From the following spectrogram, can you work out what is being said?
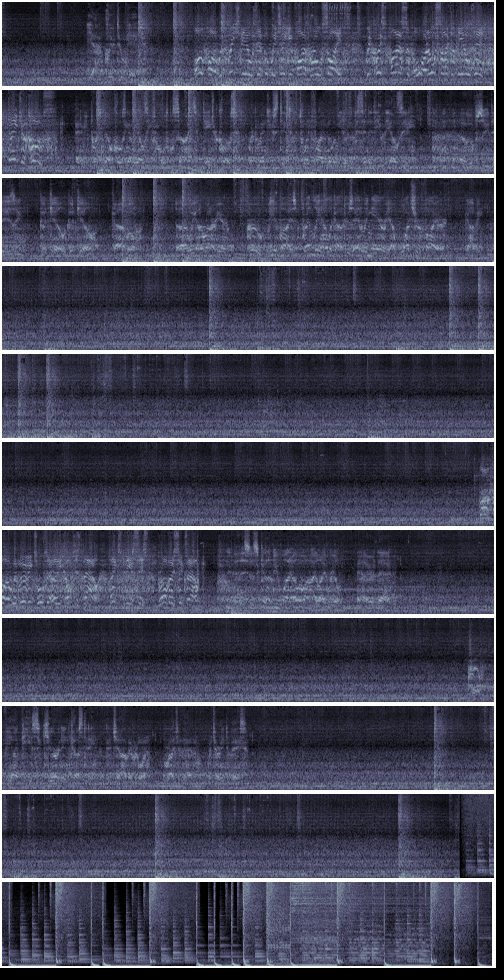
Yeah, clear to engage. Wildfire, we've reached the LZ, but we're taking fire from all sides. Request fire support on all sides of the LZ. Danger close. Enemy personnel closing on the LZ from multiple sides. Danger close. Recommend you stick to the 25 millimeter in the vicinity of the LZ. Oopsie daisy. Good kill, good kill. Kaboom. Uh, we got a runner here. Crew, be advised, friendly helicopters entering the area. Watch your fire. Copy. We're moving towards the helicopters now. Thanks for the assist. Bravo 6 out. This is gonna be one hell of a highlight reel. Yeah, I heard that. Crew, VIP is secure and in custody. Good job, everyone. Roger that. Returning to base.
